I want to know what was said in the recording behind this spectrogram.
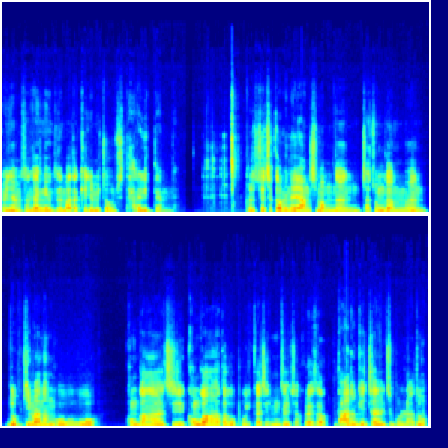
왜냐하면 선생님들마다 개념이 조금씩 다르기 때문에. 그래서 죄책감이나 양심 없는 자존감은 높기만 한 거고 건강하지 건강하다고 보기까지 힘들죠. 그래서 나는 괜찮을지 몰라도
